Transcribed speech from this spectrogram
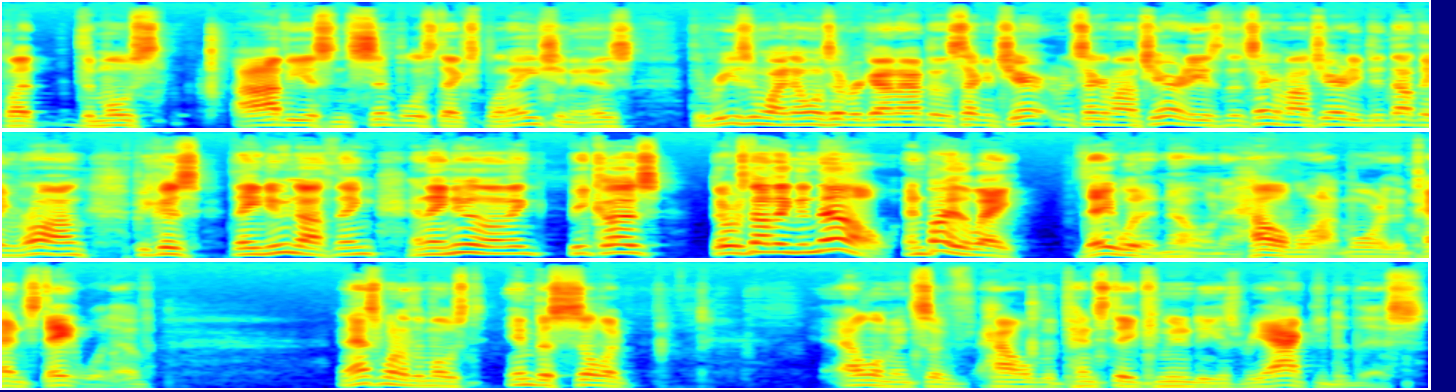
But the most obvious and simplest explanation is the reason why no one's ever gone after the second, char- second mile charity is the second mile charity did nothing wrong because they knew nothing, and they knew nothing because there was nothing to know. And by the way, they would have known a hell of a lot more than Penn State would have. And that's one of the most imbecilic elements of how the Penn State community has reacted to this.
